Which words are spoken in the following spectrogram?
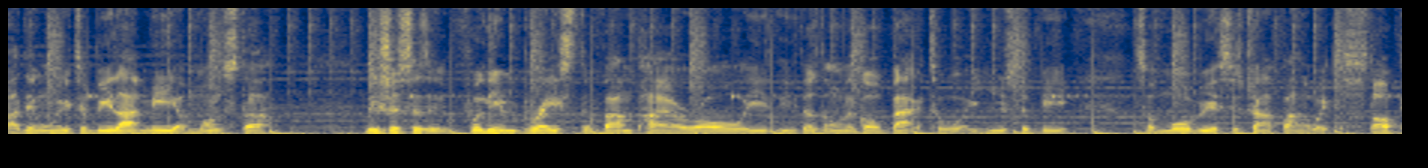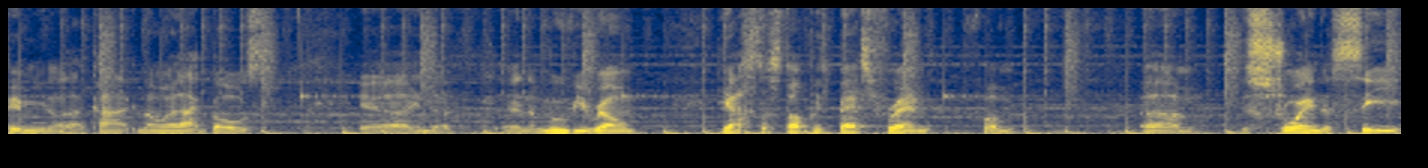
I didn't want you to be like me, a monster. Lucius hasn't fully embraced the vampire role. He, he doesn't want to go back to what he used to be. So Morbius is trying to find a way to stop him. You know that kind. Of, know where that goes. Yeah, in the in the movie realm, he has to stop his best friend from um, destroying the city,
